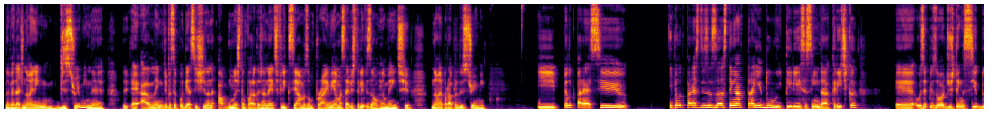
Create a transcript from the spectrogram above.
Na verdade, não é nem de streaming, né? É, além de você poder assistir algumas temporadas na Netflix e Amazon Prime, é uma série de televisão. Realmente não é própria do streaming. E pelo que parece. E pelo que parece, This Is Us tem atraído o interesse, assim, da crítica É, os episódios têm sido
